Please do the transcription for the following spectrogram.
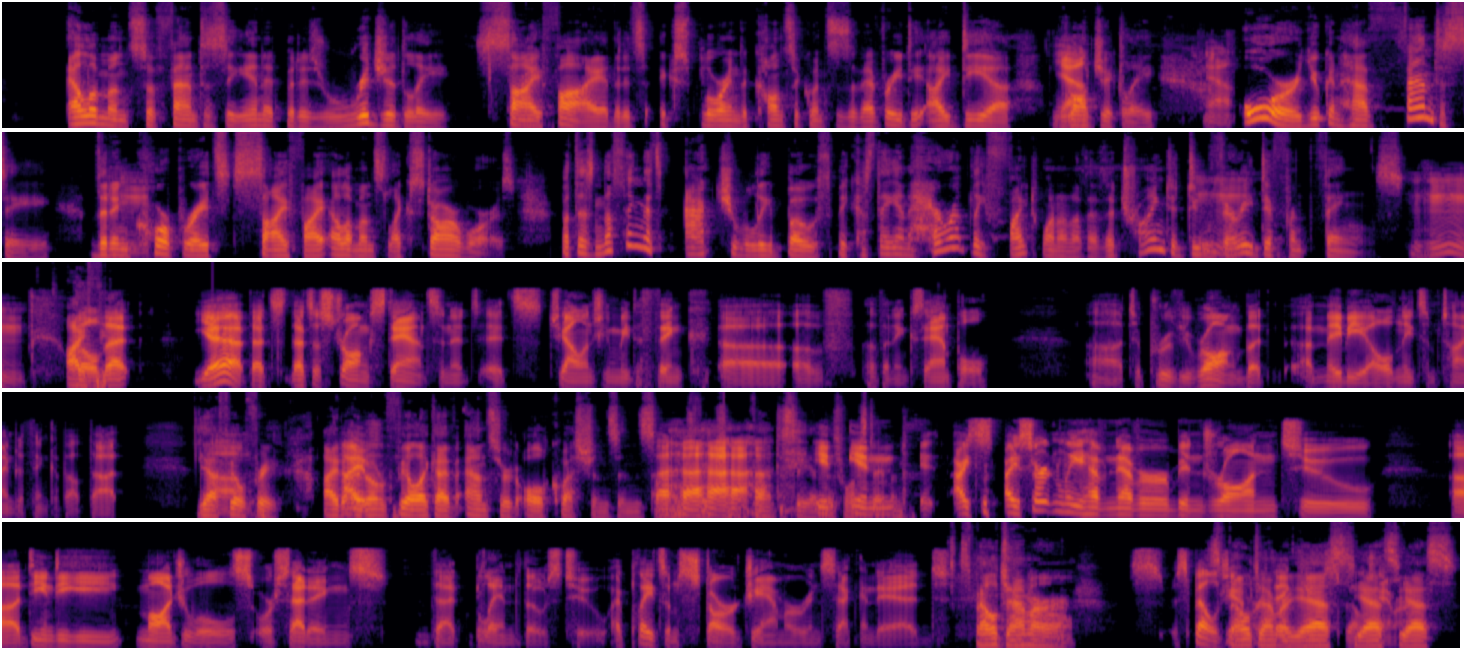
elements of fantasy in it, but is rigidly sci-fi. That it's exploring the consequences of every idea Yeah. logically. Yeah. Or you can have fantasy that Mhm. incorporates sci-fi elements like Star Wars. But there's nothing that's actually both because they inherently fight one another. They're trying to do Mm. very different things. Mhm. I well that yeah that's that's a strong stance and it's it's challenging me to think uh, of of an example uh, to prove you wrong but uh, maybe i'll need some time to think about that Yeah, feel Um, free. I, I don't feel like I've answered all questions in science fiction and fantasy in, in, this one in- statement. it- I, I certainly have never been drawn to uh, d&d modules or settings that blend those two i played some starjammer in second ed you Spelljammer. know. S- spelljammer, Spelljammer, thank you, yes, yes, yes.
